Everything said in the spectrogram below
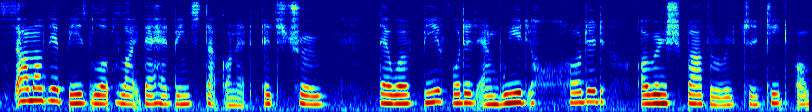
Some of their beards looked like they had been stuck on it. It's true. They were barefooted and weird hooded orange bathrobe to keep off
